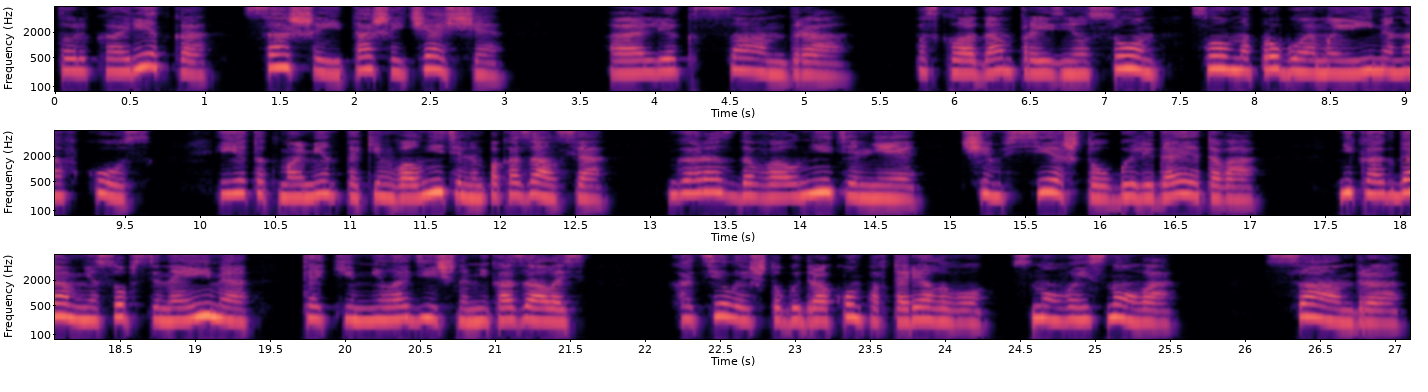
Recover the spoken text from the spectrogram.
«Только редко, Сашей и Ташей чаще». «Александра!» — по складам произнес он, словно пробуя мое имя на вкус. И этот момент таким волнительным показался. Гораздо волнительнее, чем все, что были до этого. Никогда мне собственное имя таким мелодичным не казалось. Хотелось, чтобы дракон повторял его снова и снова. «Сандра!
